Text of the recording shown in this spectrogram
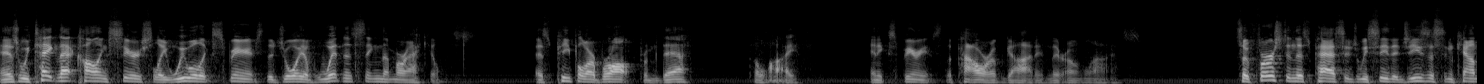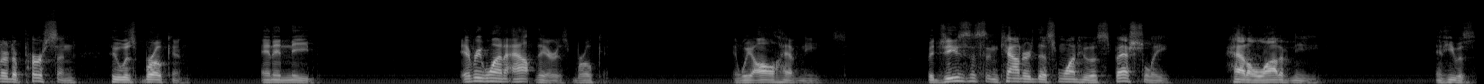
And as we take that calling seriously, we will experience the joy of witnessing the miraculous as people are brought from death to life and experience the power of God in their own lives. So, first in this passage, we see that Jesus encountered a person who was broken and in need. Everyone out there is broken, and we all have needs. But Jesus encountered this one who especially had a lot of need, and he was,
